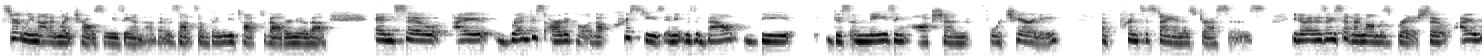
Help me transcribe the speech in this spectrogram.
certainly not in Lake Charles, Louisiana. That was not something we talked about or knew about. And so I read this article about Christie's, and it was about the this amazing auction for charity of Princess Diana's dresses. You know, and as I said, my mom is British. So I,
